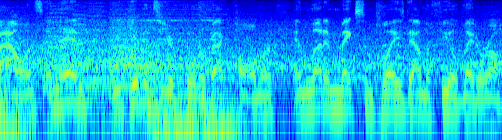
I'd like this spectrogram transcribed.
balance, and then you give it to your quarterback, Palmer, and let him make some plays down the field later on.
